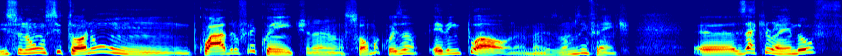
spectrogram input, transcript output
isso não se torne um quadro frequente, né? só uma coisa eventual, né? mas vamos em frente. Uh, Zach Randolph,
